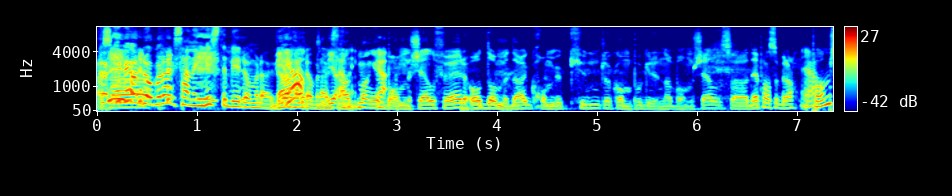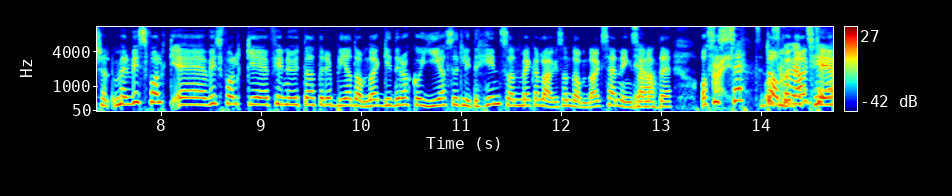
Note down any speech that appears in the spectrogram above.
Kan ikke vi ha dommedagssending hvis det blir dommedag? Vi har, hatt, vi har hatt mange Ja. bombshell før, og dommedag kommer jo kun til å komme pga. bombshell, så det passer bra. Ja. Men hvis folk, eh, hvis folk eh, finner ut at det blir dommedag, gidder dere å gi oss et lite hint, sånn at vi kan lage sånn dommedagssending? Sånn Ja. Og så sett dommedag til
